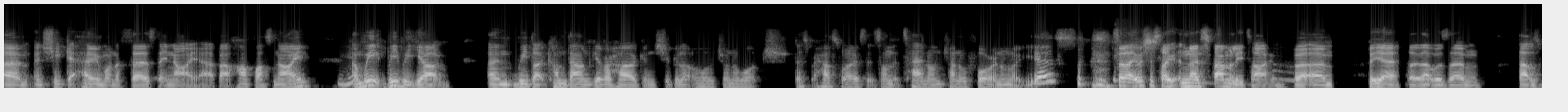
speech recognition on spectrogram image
um, and she'd get home on a Thursday night at about half past 9 mm-hmm. and we we were young, and we'd like come down, give her a hug, and she'd be like, "Oh, do you want to watch Desperate Housewives? It's on at ten on Channel 4. and I'm like, "Yes." so like, it was just like a nice family time, but um, but yeah, like, that was um, that was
